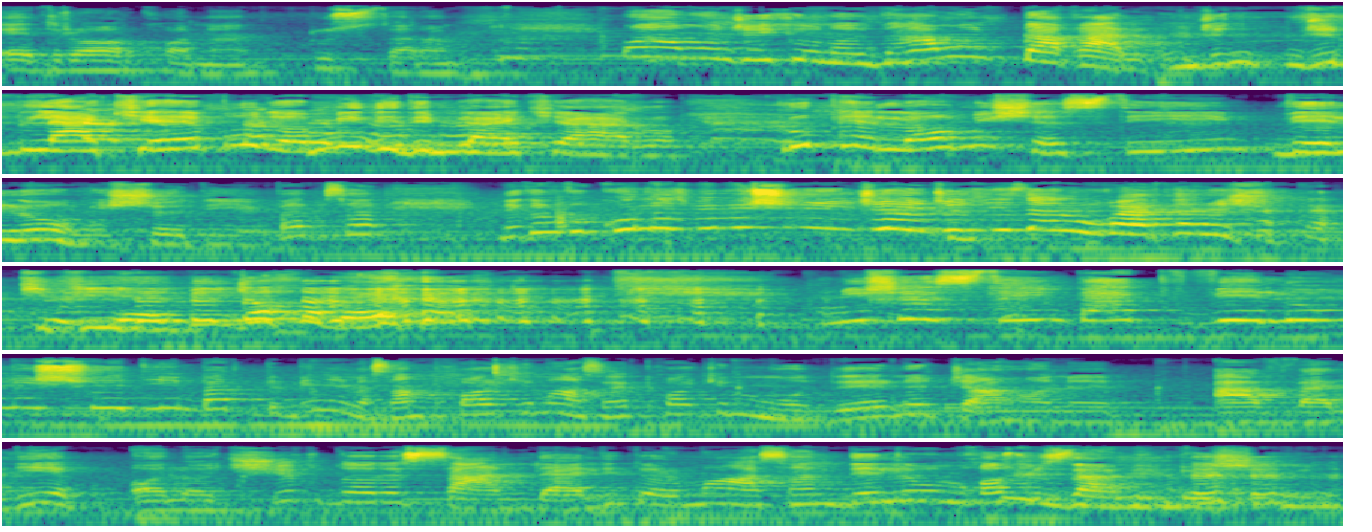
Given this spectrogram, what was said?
ادرار کنن. دوست دارم. ما همون جایی که اونا همون بغل. اونجا اونجا لکه بود. می‌دیدیم لکه رو. رو پلا میشستیم ولو می‌شدیم. بعد مثلا نگاه کن گلناز ببشین اینجا. اینجا یه ذره اونورترش. پیپیه اینجا خوبه. میشستیم بعد ولو می‌شدیم. بعد ببینیم مثلا پارک ما اصلا پارک مدرن جهان اولیه. آلاچیق داره صندلی داره. ما اصلا دلمون می‌خواست رو زمین بشینیم.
